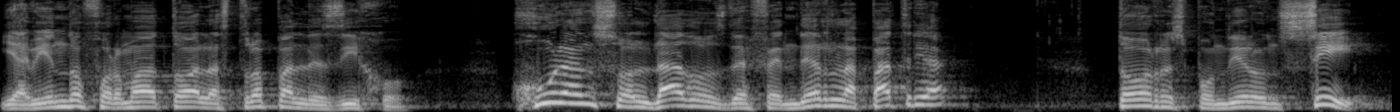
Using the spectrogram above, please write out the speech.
y habiendo formado todas las tropas les dijo, ¿juran soldados defender la patria? Todos respondieron sí,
